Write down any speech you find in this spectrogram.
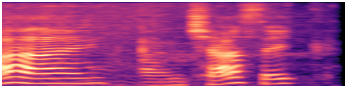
Hi, I'm Chasik.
